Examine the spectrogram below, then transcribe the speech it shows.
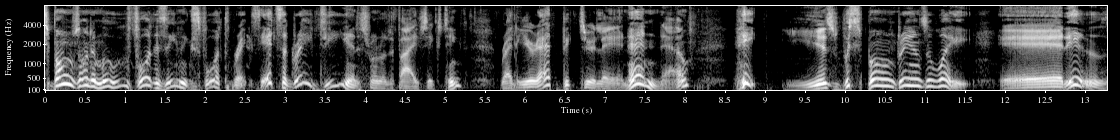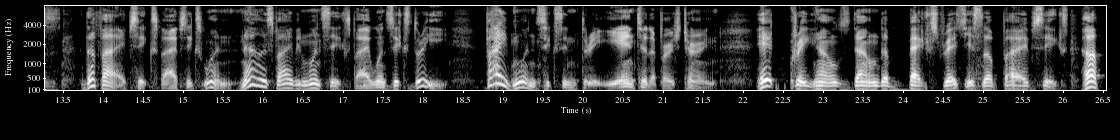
Wishbone's on the move for this evening's fourth race. It's a grade G and it's run on the 516th right here at Victoryland. And now, he is Wishbone grounds away. It is the 56561. Now it's 5 and 1 6, 5 1 6 3, 5 1 6 and 3 into the first turn. Head greyhounds down the backstretch. It's a 5 6. Up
